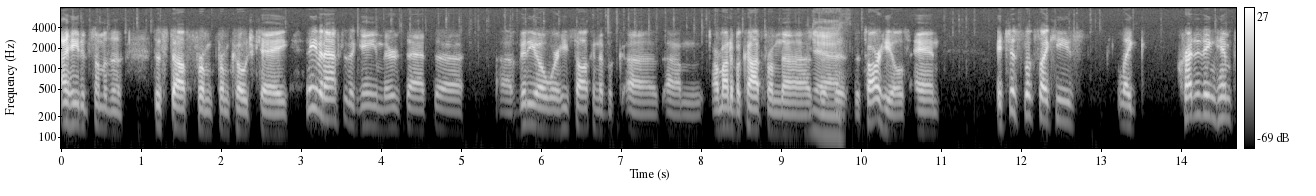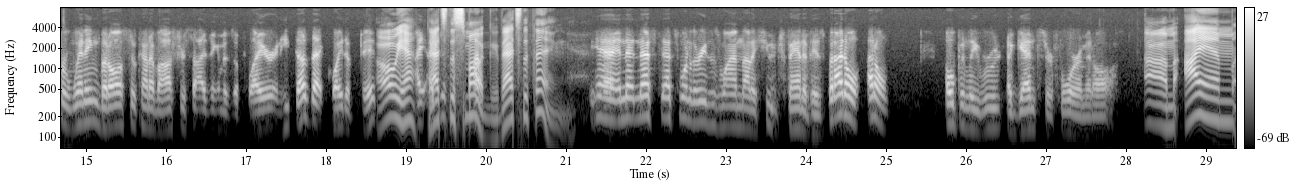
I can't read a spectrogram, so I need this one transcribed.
I hated some of the the stuff from from Coach K, and even after the game, there's that uh, uh, video where he's talking to uh, um, Armando Bacot from the, Yeah. the, the the Tar Heels, and it just looks like he's like crediting him for winning, but also kind of ostracizing him as a player, and he does that quite a bit. Oh yeah, I- I that's just- the smug. that's the thing. Yeah, and then that's that's one of the reasons why I'm not a huge fan of his. But I don't I don't openly root against or for him at all. Um, I am,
